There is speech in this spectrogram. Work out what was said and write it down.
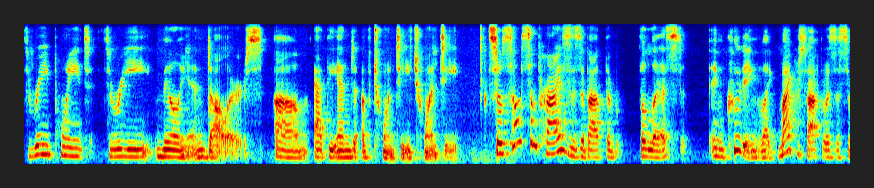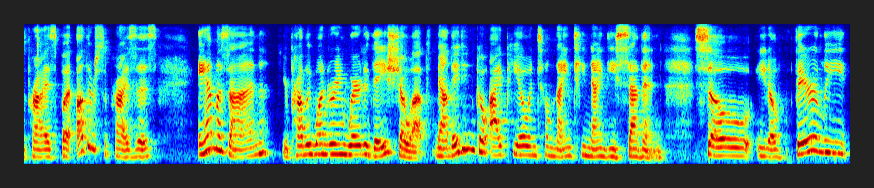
$3.3 million um, at the end of 2020. So, some surprises about the, the list, including like Microsoft was a surprise, but other surprises. Amazon, you're probably wondering where did they show up? Now, they didn't go IPO until 1997. So, you know, fairly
